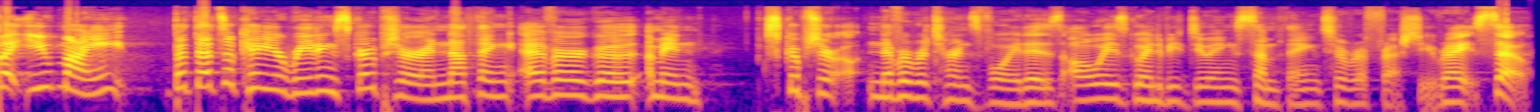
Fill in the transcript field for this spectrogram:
but you might. But that's okay. You're reading scripture and nothing ever goes. I mean, scripture never returns void. It is always going to be doing something to refresh you, right? So,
